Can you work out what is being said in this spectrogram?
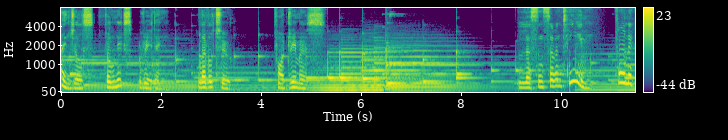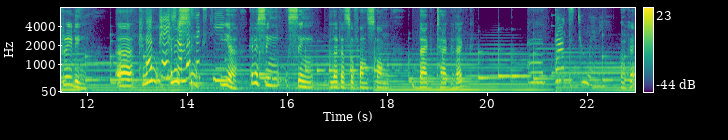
Angels Phonics Reading Level 2 for Dreamers Lesson 17 Phonic Reading uh, can you, page can you sing, 16. Yeah, can you sing sing letters of one song Bag Tag Rag? Uh, that's too many. Okay,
